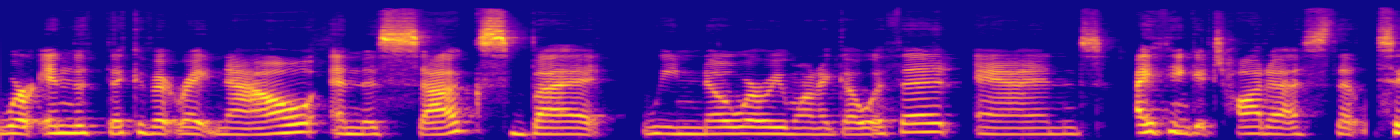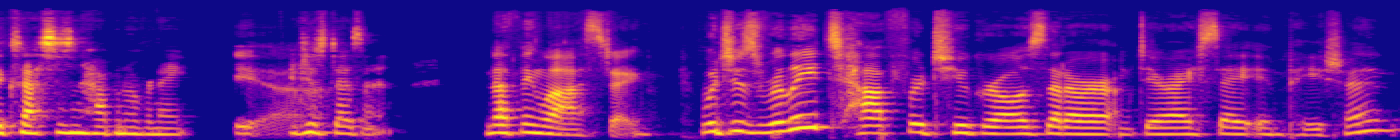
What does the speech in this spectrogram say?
we're in the thick of it right now and this sucks, but we know where we want to go with it. And I think it taught us that success doesn't happen overnight. Yeah. It just doesn't. Nothing lasting, which is really tough for two girls that are, dare I say, impatient.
